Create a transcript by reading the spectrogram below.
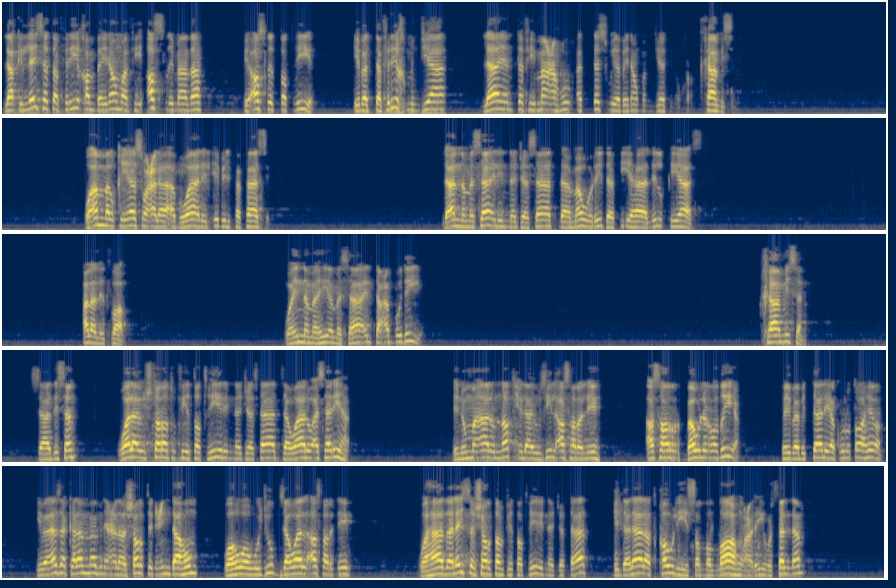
لكن ليس تفريقا بينهما في أصل ماذا؟ في أصل التطهير. يبقى التفريق من جهة لا ينتفي معه التسوية بينهما من جهة أخرى. خامسا. وأما القياس على أبوال الإبل ففاسد. لأن مسائل النجاسات لا مورد فيها للقياس. على الإطلاق. وإنما هي مسائل تعبدية. خامسا. سادسا ولا يشترط في تطهير النجاسات زوال أثرها. لأنهم قالوا النطح لا يزيل أثر الإيه؟ أثر بول الرضيع. فيبقى بالتالي يكون طاهرا. يبقى هذا كلام مبني على شرط عندهم وهو وجوب زوال أثر الإيه؟ وهذا ليس شرطا في تطهير النجاسات بدلالة قوله صلى الله عليه وسلم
